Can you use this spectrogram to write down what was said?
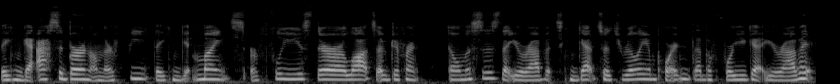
they can get acid burn on their feet, they can get mites or fleas. There are lots of different illnesses that your rabbits can get. So it's really important that before you get your rabbit,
